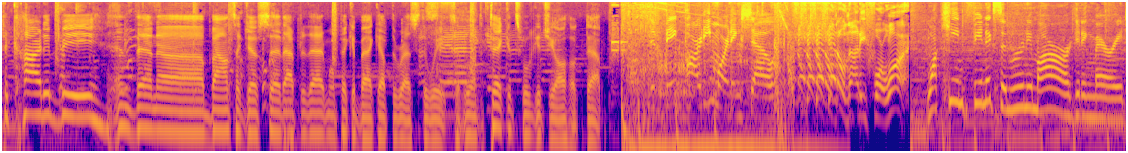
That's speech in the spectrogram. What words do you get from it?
to Cardi B, and then uh, bounce, like Jeff said. After that, and we'll pick it back up the rest of the week. So if you want the tickets, we'll get you all hooked up. The Big Party Morning Show. Channel 94.1. Joaquin Phoenix and Rooney Mara are getting married.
